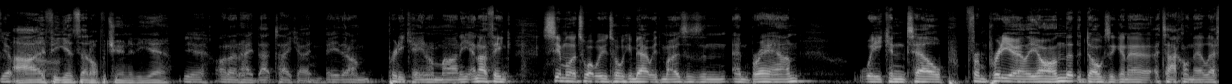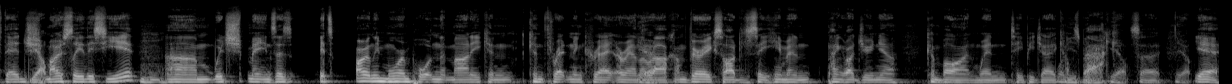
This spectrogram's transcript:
Yep. uh, if he gets that opportunity. Yeah, Yeah, I don't hate that take eh, either. I'm pretty keen on Mahoney. And I think similar to what we were talking about with Moses and, and Brown, we can tell p- from pretty early on that the dogs are going to attack on their left edge Yep. mostly this year, um, which means there's, only more important that Mahoney can can threaten and create around the Yeah. ruck. I'm very excited to see him and Pangai Jr. combine when TPJ comes back, back. yep. So, Yep. yeah,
